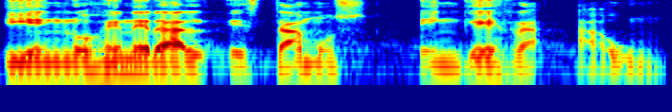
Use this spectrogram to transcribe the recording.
Y en lo general estamos en guerra aún.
